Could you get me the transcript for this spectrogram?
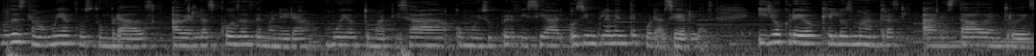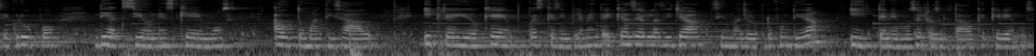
Hemos estado muy acostumbrados a ver las cosas de manera muy automatizada o muy superficial o simplemente por hacerlas. Y yo creo que los mantras han estado dentro de ese grupo de acciones que hemos automatizado y creído que pues que simplemente hay que hacerlas y ya sin mayor profundidad y tenemos el resultado que queremos.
